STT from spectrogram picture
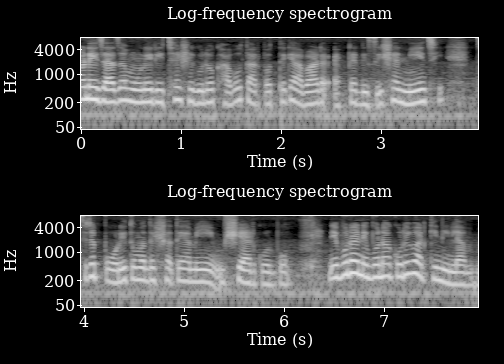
মানে যা যা মনের ইচ্ছা সেগুলো খাব। তারপর থেকে আবার একটা ডিসিশান নিয়েছি, যেটা পরে তোমাদের সাথে আমি শেয়ার করব। নেব না নেব না করেও আর কি নিলাম।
